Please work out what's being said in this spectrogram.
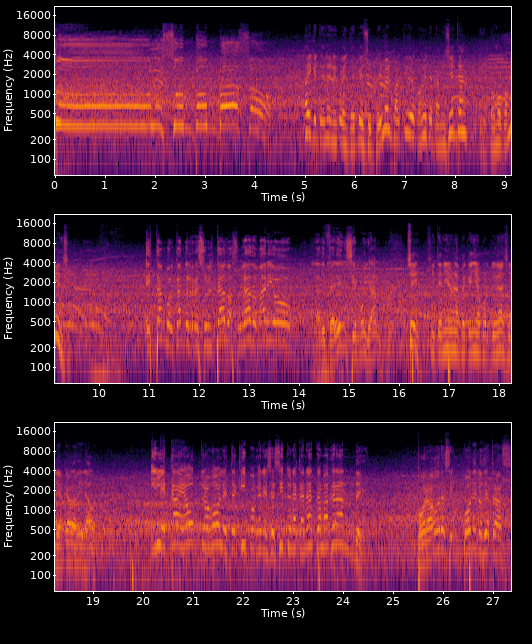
¡Gol! ¡Es un bombazo! Hay que tener en cuenta que es su primer partido con esta camiseta y cómo comienza. Están volcando el resultado a su lado, Mario. La diferencia es muy amplia. Sí, si tenían una pequeña oportunidad se le acaba de ir ahora. Y le cae otro gol a este equipo que necesita una canasta más grande. Por ahora se imponen los de atrás.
